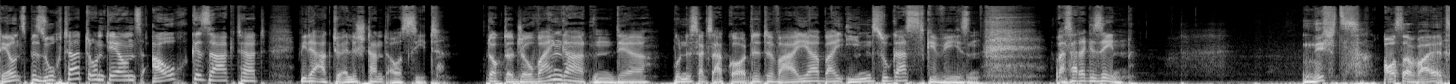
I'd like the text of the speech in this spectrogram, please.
der uns besucht hat und der uns auch gesagt hat, wie der aktuelle Stand aussieht. Dr. Joe Weingarten, der Bundestagsabgeordnete, war ja bei Ihnen zu Gast gewesen. Was hat er gesehen? Nichts außer Wald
